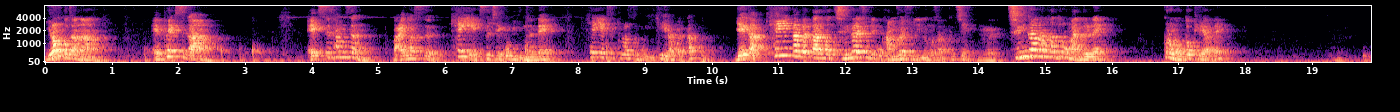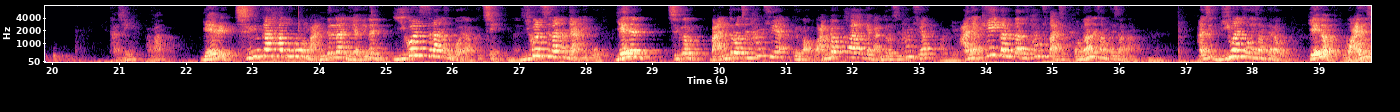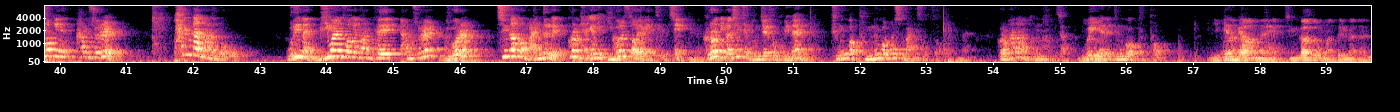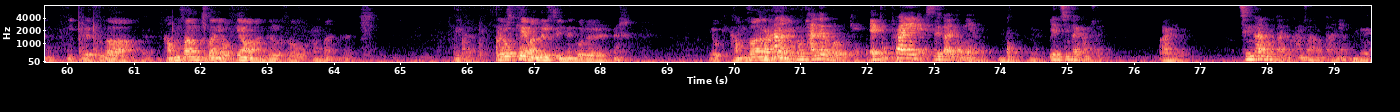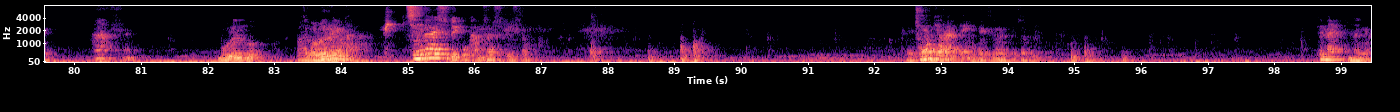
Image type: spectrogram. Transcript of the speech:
이런 거잖아. fx가 x 3승 마이너스 kx 제곱이 있는데 kx 플러스 뭐 2k라고 할까? 얘가 k 값에 따라서 증가할 수도 있고 감소할 수도 있는 거잖아. 그치? 네. 증가만 하도록 만들래? 그럼 어떻게 해야 돼? 다시 봐봐. 얘를 증가하도록 만들라는 이야기는 이걸 쓰라는 거야. 그치? 네. 이걸 쓰라는 게 아니고 얘는 지금 만들어진 함수야. 그러니까 완벽하게 만들어진 함수야? 아니요. 아니야. k 값에 따라서 함수가 아직 변하는 상태잖아. 네. 아직 미완성인 상태라고. 얘는 완성인 함수를 판단하는 거고 우리는 미완성인 상태의 함수를 이거를 증가도록 만들래. 그럼 당연히 이걸 써야겠지, 그렇지? 네. 그러니까 실제 문제에서 우리는 등호가 붙는 걸 훨씬 많이 썼어. 네. 그럼 하나만 더 넣자. 왜 미분. 얘는 등호가 붙어? 미분한 다음에 증가도록 만들면은 이 그래프가 감소하는 구간이 없게만 만들어서 그런 거 아닌가요? 그러니까 이렇게 만들 수 있는 거를 이렇게 감소하는 그럼 하나 구간이 그럼 반대로 물어볼게. f 프라임 x가 0이야. 음. 얘는 증가해 감소해? 아니요. 증가하는 것도 아니고 감소하는 것도 아니야? 네. 모르는 거 맞아 모르네요. 모른다. 증가할 수도 있고 감소할 수도 있어. 정확히 알아야 돼. x는 세죠. 됐나요? 네.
